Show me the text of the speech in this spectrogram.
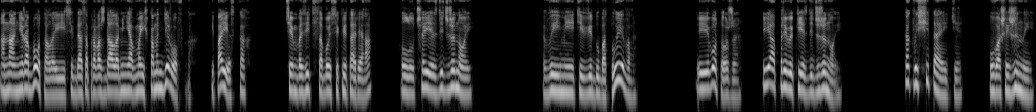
Она не работала и всегда сопровождала меня в моих командировках и поездках. Чем возить с собой секретаря, лучше ездить с женой. Вы имеете в виду Батуева? И его тоже. Я привык ездить с женой. Как вы считаете, у вашей жены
